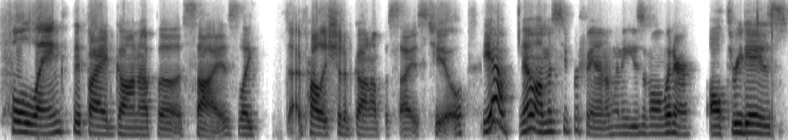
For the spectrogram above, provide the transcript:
full length if I had gone up a size, like I probably should have gone up a size too. Yeah, no, I'm a super fan. I'm going to use them all winter, all three days.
